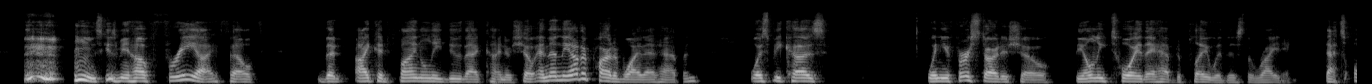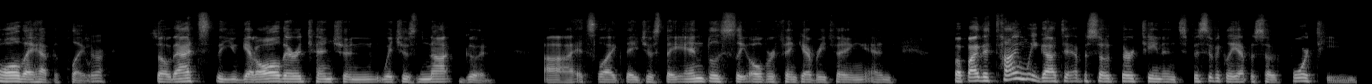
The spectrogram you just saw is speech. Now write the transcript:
excuse me, how free I felt that I could finally do that kind of show. And then the other part of why that happened was because when you first start a show, the only toy they have to play with is the writing. That's all they have to play with. So that's the you get all their attention, which is not good. Uh, it's like they just they endlessly overthink everything. And but by the time we got to episode 13 and specifically episode 14,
